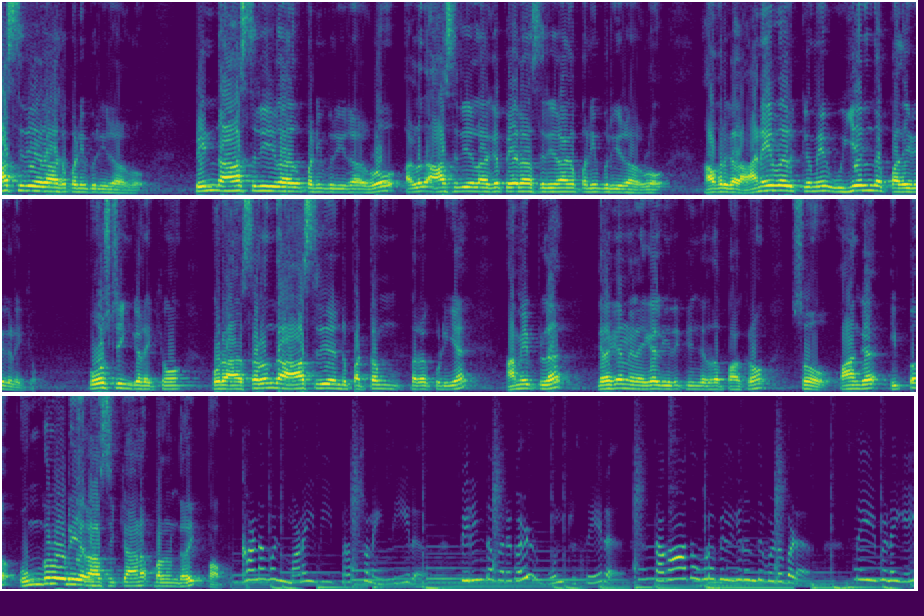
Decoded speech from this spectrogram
ஆசிரியராக பணிபுரிகிறார்களோ பெண் ஆசிரியர்களாக பணிபுரிகிறார்களோ அல்லது ஆசிரியர்களாக பேராசிரியராக பணிபுரிகிறார்களோ அவர்கள் அனைவருக்குமே உயர்ந்த பதவி கிடைக்கும். போஸ்டிங் கிடைக்கும். ஒரு சிறந்த ஆசிரியர் என்று பட்டம் பெறக்கூடிய அமைப்பில் கிரக நிலைகள் இருக்குங்கிறத பார்க்குறோம். ஸோ வாங்க இப்போ உங்களுடைய ராசிக்கான பலன்களை பார்ப்போம். கணவன் மனைவி பிரச்சனை தீர பிரிந்தவர்கள் ஒன்று சேர தகாத உறவில் இருந்து விடுபட செய்வினையை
